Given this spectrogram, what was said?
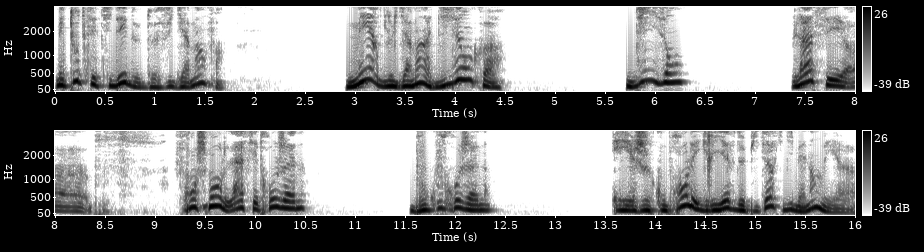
Mais toute cette idée de, de ce gamin, enfin, merde, le gamin a 10 ans, quoi. 10 ans. Là, c'est, euh, franchement, là, c'est trop jeune. Beaucoup trop jeune. Et je comprends les griefs de Peter qui dit, ben non, mais euh,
